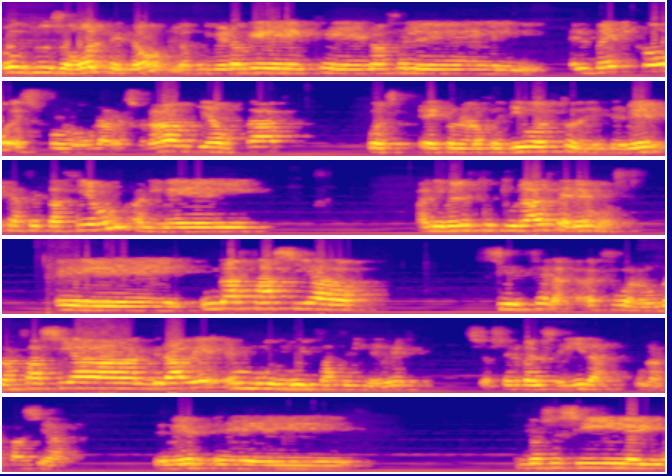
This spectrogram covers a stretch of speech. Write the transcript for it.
o incluso golpes, ¿no? Lo primero que, no hace el, médico es una resonancia, un TAC, pues con el objetivo esto de, ver qué afectación a nivel, a nivel estructural tenemos. una fascia sincera, bueno, una fascia grave es muy, muy fácil de ver se observa enseguida una fascia de ver eh, no sé si hay,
